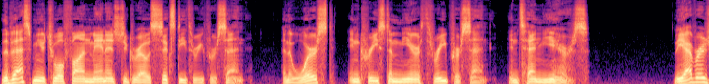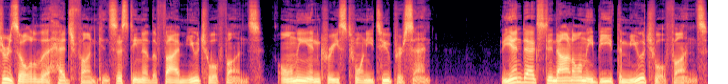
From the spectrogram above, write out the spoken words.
The best mutual fund managed to grow 63%, and the worst increased a mere 3% in 10 years. The average result of the hedge fund consisting of the five mutual funds only increased 22%. The index did not only beat the mutual funds,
